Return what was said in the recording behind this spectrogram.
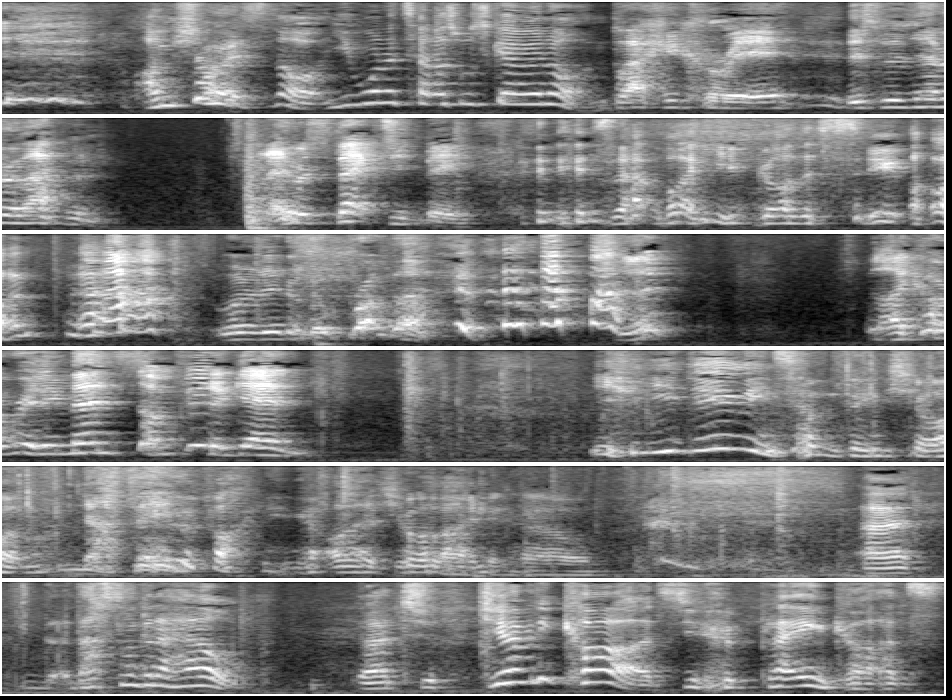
I'm sure it's not. You want to tell us what's going on? Back in Korea, this would never happen. They respected me. is that why you've got the suit on? Wanted it to feel proper. Yeah? like I really meant something again. you, you do mean something, Sean. Nothing. Fucking hell, that's your line. Fucking hell. Uh, th- that's not gonna help. Uh, t- do you have any cards? You know, playing cards.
